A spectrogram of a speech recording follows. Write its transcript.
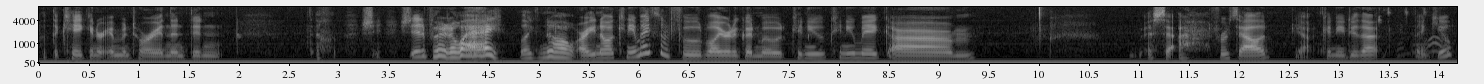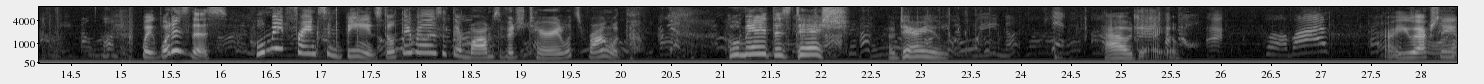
put the cake in her inventory and then didn't... she, she didn't put it away! Like, no. Alright, you know what? Can you make some food while you're in a good mood? Can you, can you make, um... A sa fruit salad? Yeah, can you do that? Thank you. Wait, what is this? Who made Franks and beans? Don't they realize that their mom's a vegetarian? What's wrong with them? Who made this dish? How dare you? How dare you? Are you actually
